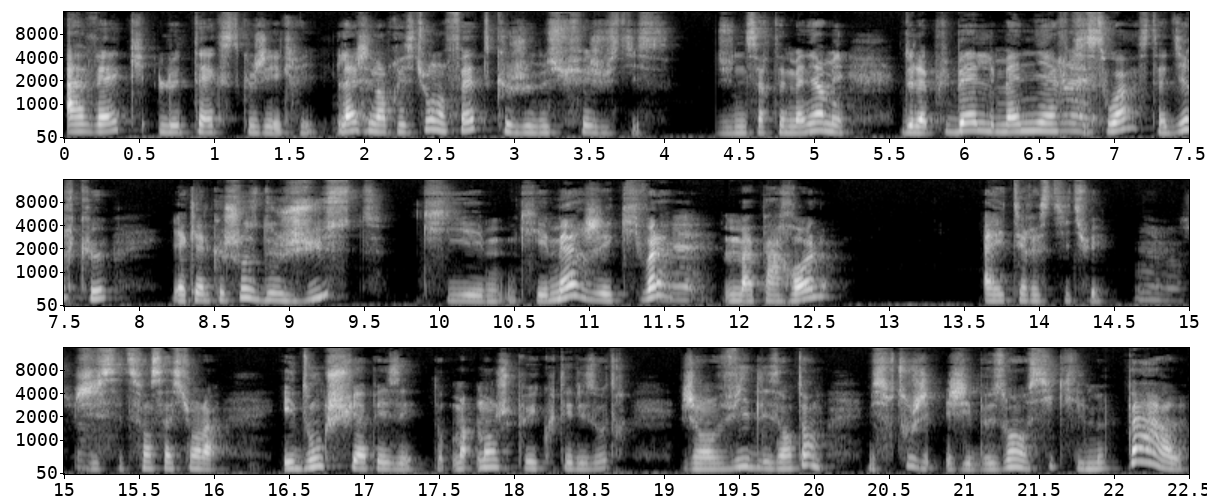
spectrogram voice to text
avec le texte que j'ai écrit. Là, j'ai l'impression en fait que je me suis fait justice d'une certaine manière mais de la plus belle manière qui soit, c'est-à-dire que il y a quelque chose de juste qui est, qui émerge et qui voilà, ma parole a été restitué. J'ai cette sensation-là. Et donc, je suis apaisée. Donc maintenant, je peux écouter les autres. J'ai envie de les entendre. Mais surtout, j'ai besoin aussi qu'ils me parlent.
